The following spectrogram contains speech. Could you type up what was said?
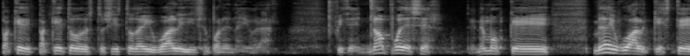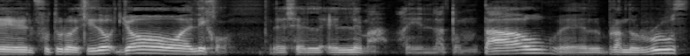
¿para qué, ¿para qué todo esto? Si esto da igual y se ponen a llorar. Dice, no puede ser. Tenemos que... Me da igual que esté el futuro decidido. Yo elijo. Es el, el lema. El Atom Tau, el Brandon Ruth,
